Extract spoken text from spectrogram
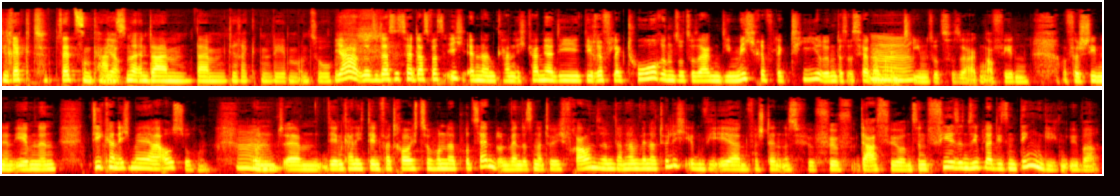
direkt setzen kannst, ja. ne, in deinem, deinem direkten Leben und so. Ja, also das ist ja das, was ich ändern kann. Ich kann ja die, die Reflektoren sozusagen, die mich reflektieren, das ist ja dann mhm. ein Team sozusagen auf jeden, auf verschiedenen Ebenen, die kann ich mir ja aussuchen. Mhm. Und ähm, denen kann ich, denen vertraue ich zu 100 Prozent. Und wenn das natürlich Frauen sind, dann haben wir natürlich irgendwie eher ein Verständnis für, für, dafür und sind viel sensibler diesen Dingen gegenüber,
